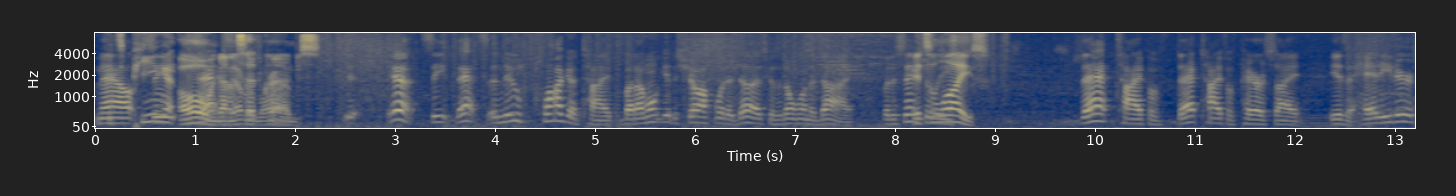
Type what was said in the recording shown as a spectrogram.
Now, peeing see, at- oh, I got a never set mind. crabs. Yeah, see, that's a new Plaga type, but I won't get to show off what it does because I don't want to die. But essentially, It's a lice. that type of that type of parasite is a head eater,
